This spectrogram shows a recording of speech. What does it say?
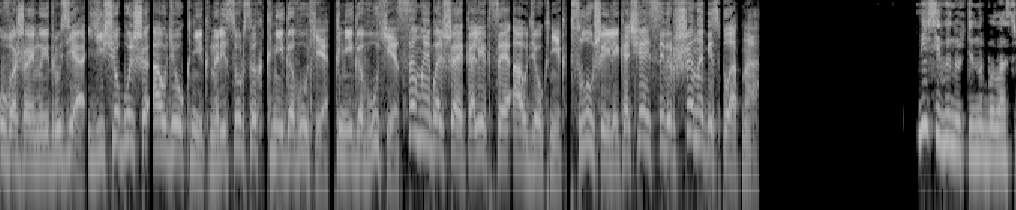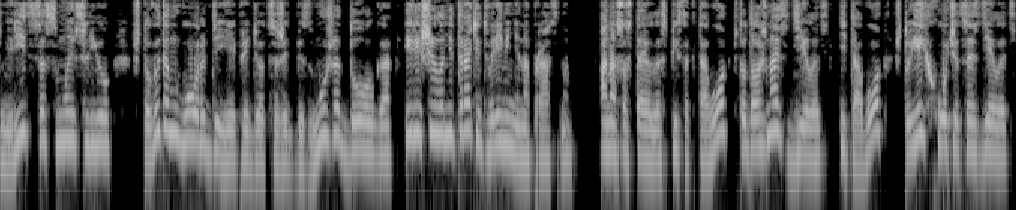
Уважаемые друзья, еще больше аудиокниг на ресурсах «Книга в ухе». «Книга в ухе» — самая большая коллекция аудиокниг. Слушай или качай совершенно бесплатно. Мисси вынуждена была смириться с мыслью, что в этом городе ей придется жить без мужа долго, и решила не тратить времени напрасно. Она составила список того, что должна сделать, и того, что ей хочется сделать.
